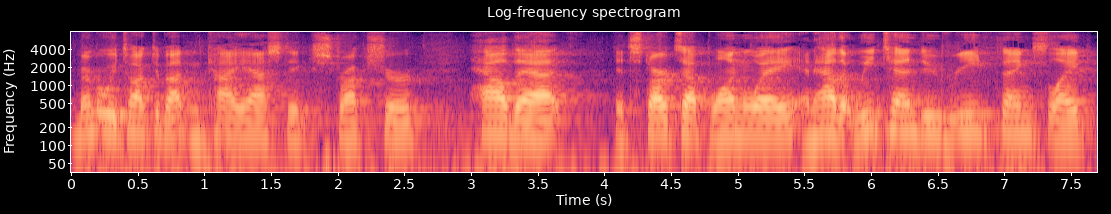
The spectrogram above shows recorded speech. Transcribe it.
remember, we talked about in chiastic structure how that it starts up one way and how that we tend to read things like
